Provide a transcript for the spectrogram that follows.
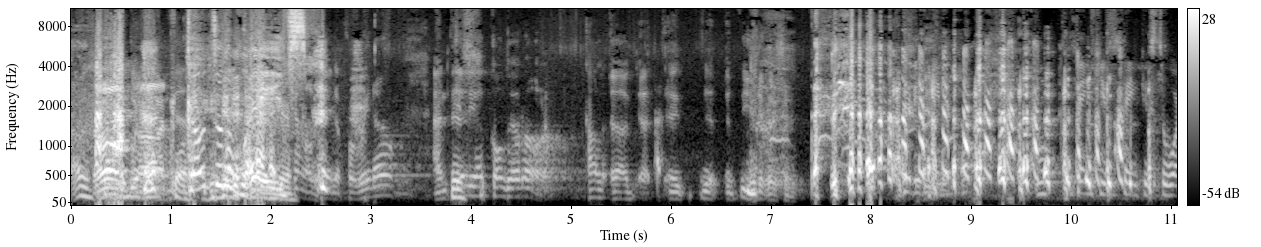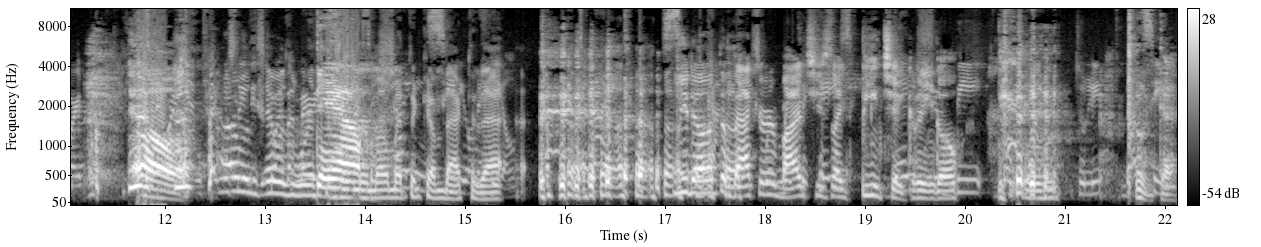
I was Oh, trying God. Go to the waves. Channel Dana Perino and This- Ilia Calderon. Cal- uh, uh, uh, uh, Univision. Good evening. thank you, thank you, Stuart. Oh. Ryan famously I was- it was worth America Damn. a moment to come back to that. You know, at the back of her mind, she's like, "Pinche they gringo." be mm-hmm. to lead that city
